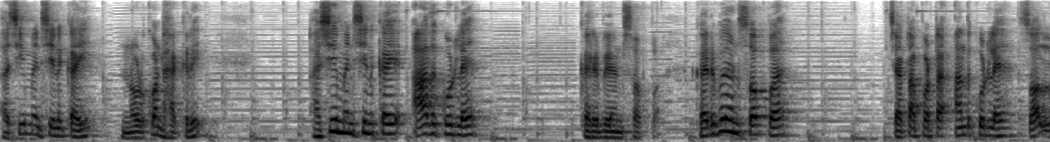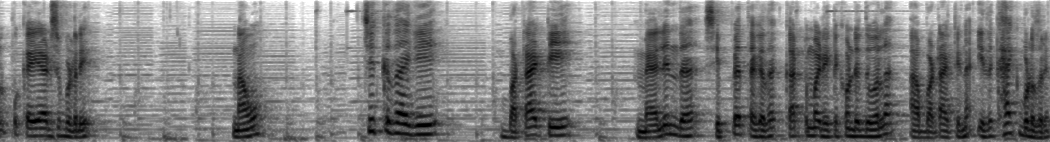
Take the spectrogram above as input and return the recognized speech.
ಹಸಿ ಮೆಣಸಿನಕಾಯಿ ನೋಡ್ಕೊಂಡು ಹಾಕ್ರಿ. ಹಸಿ ಮೆಣಸಿನ್ಕಾಯಿ ಆದ ಕೂಡಲೇ ಕರಿಬೇವಿನ ಸೊಪ್ಪು. ಕರಿಬೇವಿನ ಸೊಪ್ಪು ಚಟಪಟ ಅಂದ ಕೂಡಲೇ ಸ್ವಲ್ಪ ಕೈ ಆಡಿಸ್ಬಿಡ್ರಿ ನಾವು ಚಿಕ್ಕದಾಗಿ ಬಟಾಟಿ ಮೇಲಿಂದ ಸಿಪ್ಪೆ ತೆಗೆದ ಕಟ್ ಮಾಡಿ ಇಟ್ಕೊಂಡಿದ್ವಲ್ಲ ಆ ಬಟಾಟಿನ ಇದಕ್ಕೆ ಹಾಕಿಬಿಡೋದ್ರಿ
